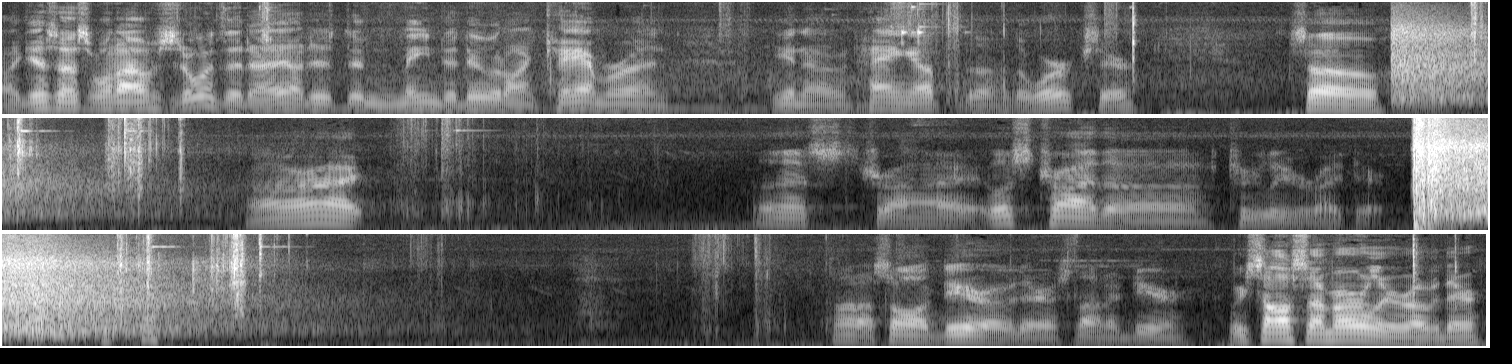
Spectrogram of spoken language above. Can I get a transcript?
I guess that's what I was doing today. I just didn't mean to do it on camera and, you know, hang up the, the works here. So, all right. let's try let's try the two liter right there. Thought I saw a deer over there. It's not a deer. We saw some earlier over there.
